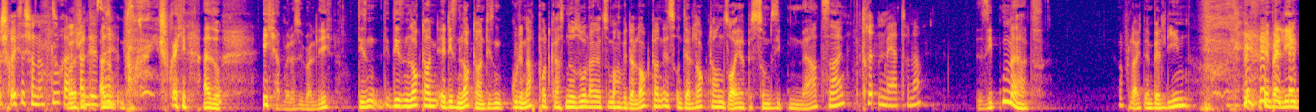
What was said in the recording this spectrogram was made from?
Sprichst du schon im Plural von dir Also ich spreche, also ich habe mir das überlegt, diesen, diesen Lockdown, äh, diesen Lockdown, diesen Gute Nacht Podcast nur so lange zu machen, wie der Lockdown ist und der Lockdown soll ja bis zum 7. März sein. 3. März, oder? 7. März. Vielleicht in Berlin. in Berlin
